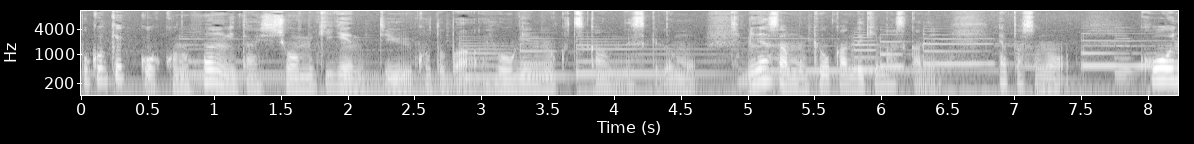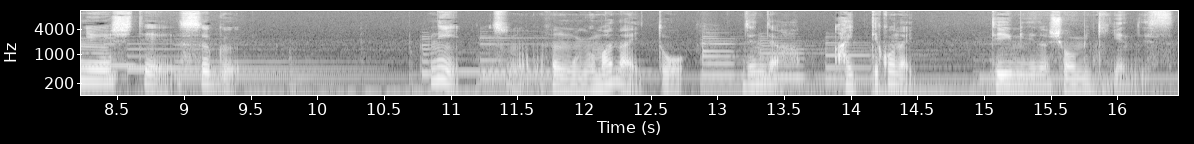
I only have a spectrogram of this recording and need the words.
僕結構この本に対して賞味期限っていう言葉表現をよく使うんですけども皆さんも共感できますかね？やっぱその購入してすぐにその本を読まないと全然入ってこないっていう意味での賞味期限です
